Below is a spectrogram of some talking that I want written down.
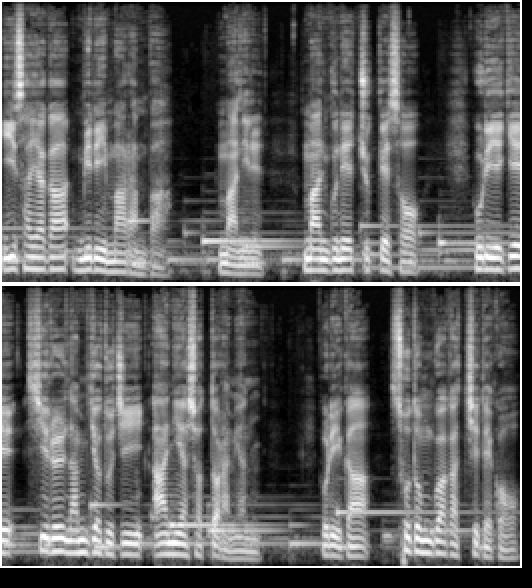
이사야가 미리 말한 바 만일 만군의 주께서 우리에게 씨를 남겨두지 아니하셨더라면 우리가 소돔과 같이 되고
